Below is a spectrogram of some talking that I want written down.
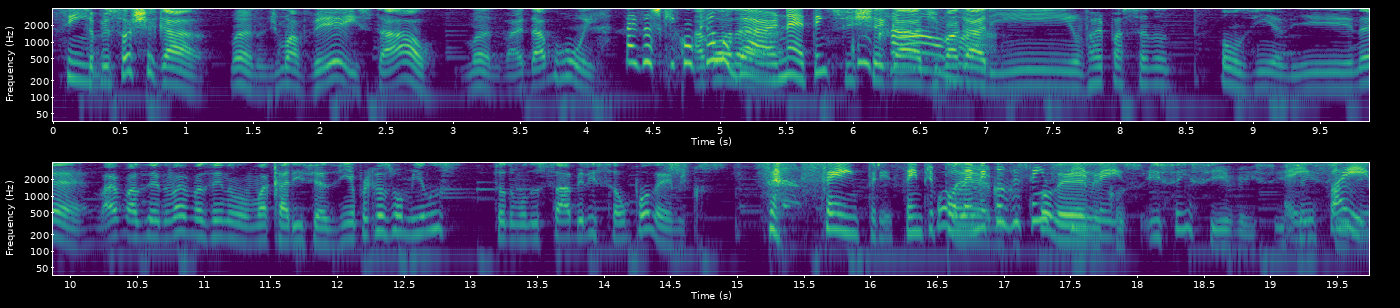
Sim. Se a pessoa chegar, mano, de uma vez tal, mano, vai dar ruim. Mas acho que qualquer Agora, lugar, né? Tem que Se chegar calma. devagarinho, vai passando mãozinha ali, né? Vai fazendo, vai fazendo uma cariciazinha, porque os mamilos, todo mundo sabe, eles são polêmicos. sempre, sempre polêmicos, e sensíveis. polêmicos e sensíveis. E É sensíveis. isso aí.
